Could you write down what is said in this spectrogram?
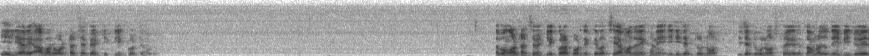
এই লেয়ারে আবার অল্টার চেপে একটি ক্লিক করতে হবে। এবং অল্টার চেপে ক্লিক করার পর দেখতে পাচ্ছি আমাদের এখানে এই ডিজাইনটু ডিজাইনটুকু নষ্ট হয়ে গেছে। তো আমরা যদি এই বিজয়ের,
